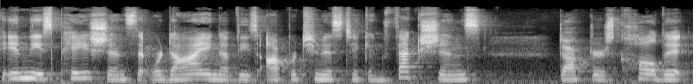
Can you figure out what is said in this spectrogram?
in these patients that were dying of these opportunistic infections, doctors called it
